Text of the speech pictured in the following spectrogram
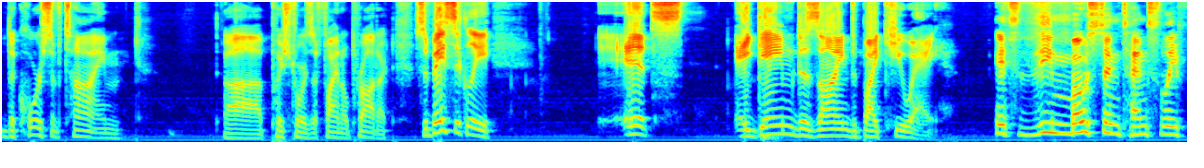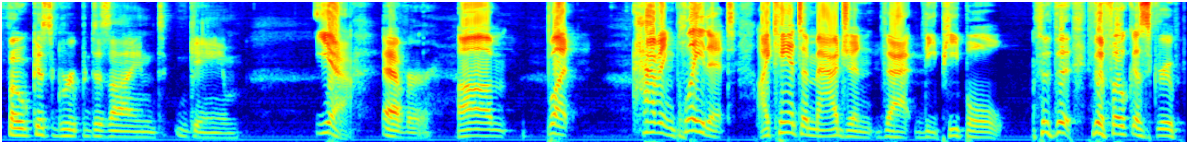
the course of time uh, push towards a final product. So basically, it's a game designed by QA. It's the most intensely focus group designed game. Yeah. Ever. Um, but having played it, I can't imagine that the people, the the focus group,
